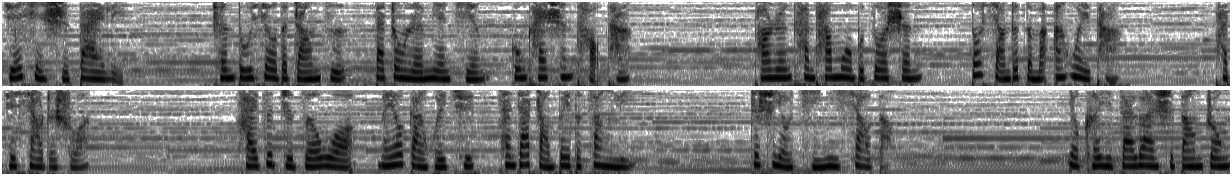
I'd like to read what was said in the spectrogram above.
觉醒时代里，陈独秀的长子在众人面前公开声讨他，旁人看他默不作声，都想着怎么安慰他，他却笑着说：“孩子指责我。”没有赶回去参加长辈的葬礼，这是有情义孝道，又可以在乱世当中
